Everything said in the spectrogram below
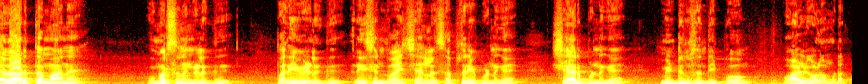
யதார்த்தமான விமர்சனங்களுக்கு பதிவுகளுக்கு ரீசன்ட் வாய்ஸ் சேனலை சப்ஸ்கிரைப் பண்ணுங்கள் ஷேர் பண்ணுங்கள் மீண்டும் சந்திப்போம். வாழ்க வளமுடன்.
